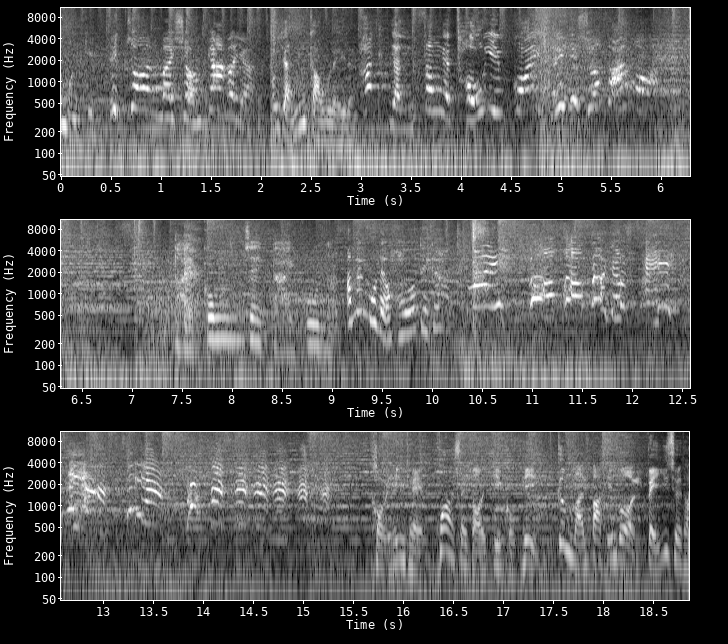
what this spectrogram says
你再唔系常家嘅人，我忍咎你啦！黑人憎嘅討厭鬼，你哋想反我？大公即係大官啊！阿咩冇理由害我哋噶。喂，個個都要死！哎呀，哎呀！台慶劇跨世代結局篇，今晚八點半翡翠台。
